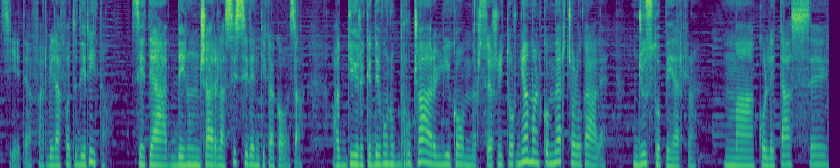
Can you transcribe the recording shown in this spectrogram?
Siete a farvi la foto di rito siete a denunciare la stessa identica cosa, a dire che devono bruciare gli e-commerce e ritorniamo al commercio locale, giusto per, ma con le tasse,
